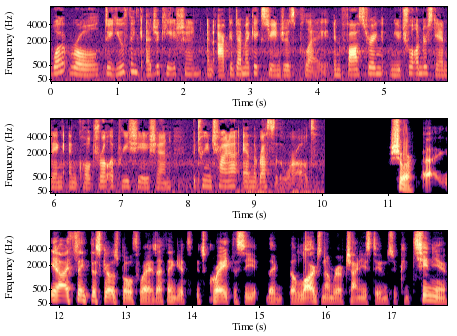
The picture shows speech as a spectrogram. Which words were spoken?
What role do you think education and academic exchanges play in fostering mutual understanding and cultural appreciation between China and the rest of the world? Sure. Uh, know, I think this goes both ways. I think it's it's great to see the, the large number of Chinese students who continue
